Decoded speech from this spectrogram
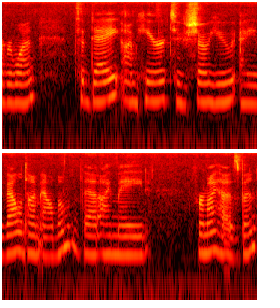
everyone. Today I'm here to show you a Valentine album that I made for my husband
